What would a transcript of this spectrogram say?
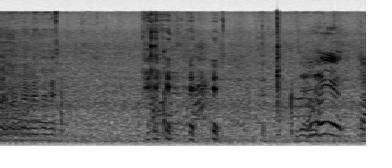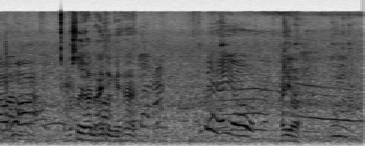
快快快快快！嘿嘿嘿嘿嘿！我可以搞花。我试一下拿一点给他。这边还有。还有。嗯。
